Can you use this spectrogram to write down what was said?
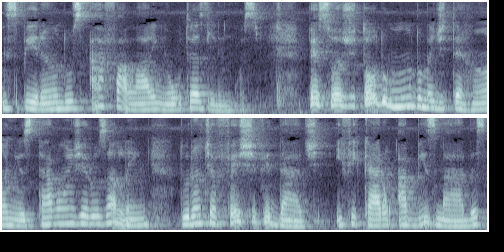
inspirando-os a falar em outras línguas. Pessoas de todo o mundo mediterrâneo estavam em Jerusalém durante a festividade e ficaram abismadas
